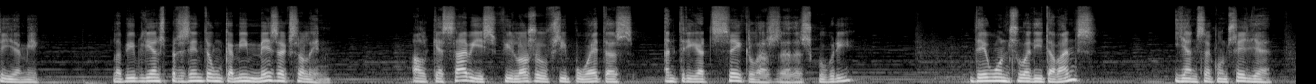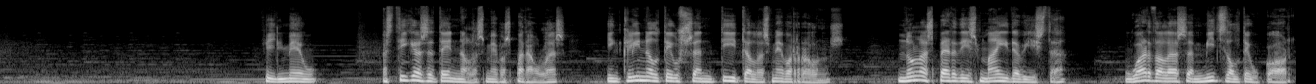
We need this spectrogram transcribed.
Sí, amic. La Bíblia ens presenta un camí més excel·lent. El que savis, filòsofs i poetes han trigat segles a descobrir, Déu ens ho ha dit abans i ens aconsella Fill meu, estigues atent a les meves paraules, inclina el teu sentit a les meves raons. No les perdis mai de vista, guarda-les enmig del teu cor,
